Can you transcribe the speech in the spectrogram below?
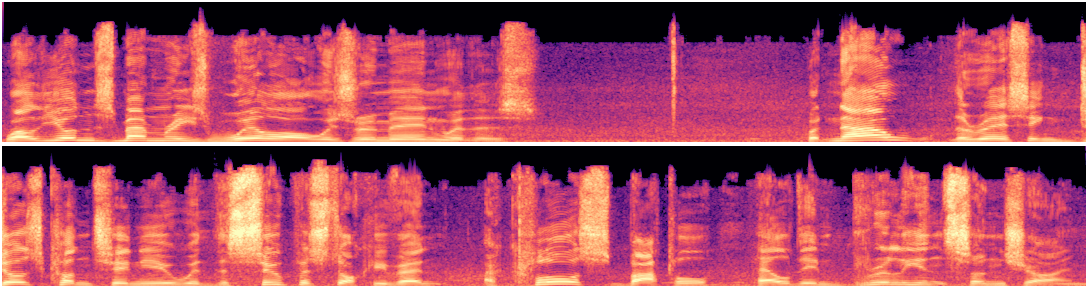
Well, Yun's memories will always remain with us. But now the racing does continue with the Super Stock event, a close battle held in brilliant sunshine.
